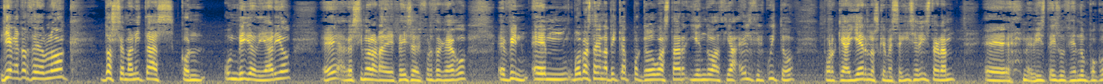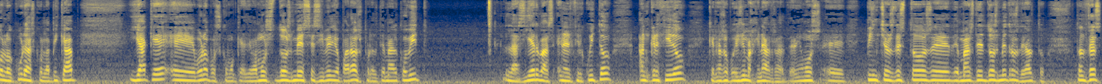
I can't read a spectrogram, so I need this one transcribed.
Día 14 de blog, dos semanitas con un vídeo diario. ¿eh? A ver si me lo agradecéis el esfuerzo que hago. En fin, eh, vuelvo a estar en la pickup porque luego a estar yendo hacia el circuito. Porque ayer los que me seguís en Instagram eh, me visteis haciendo un poco locuras con la pickup. Ya que, eh, bueno, pues como que llevamos dos meses y medio parados por el tema del COVID las hierbas en el circuito han crecido que no os lo podéis imaginar. Teníamos eh, pinchos de estos eh, de más de dos metros de alto. Entonces,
